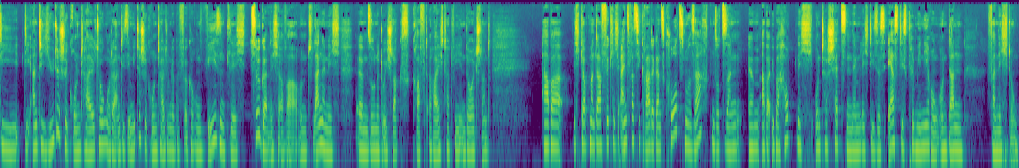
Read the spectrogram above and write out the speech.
die, die antijüdische Grundhaltung oder antisemitische Grundhaltung der Bevölkerung wesentlich zögerlicher war und lange nicht ähm, so eine Durchschlagskraft erreicht hat wie in Deutschland. Aber ich glaube, man darf wirklich eins, was Sie gerade ganz kurz nur sagten, sozusagen, ähm, aber überhaupt nicht unterschätzen, nämlich dieses Erstdiskriminierung und dann Vernichtung.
